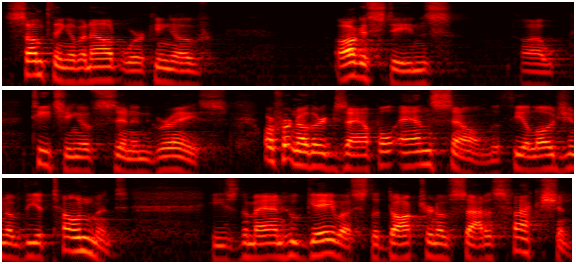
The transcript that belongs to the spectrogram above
something of an outworking of Augustine's uh, teaching of sin and grace. Or for another example, Anselm, the theologian of the atonement. He's the man who gave us the doctrine of satisfaction.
